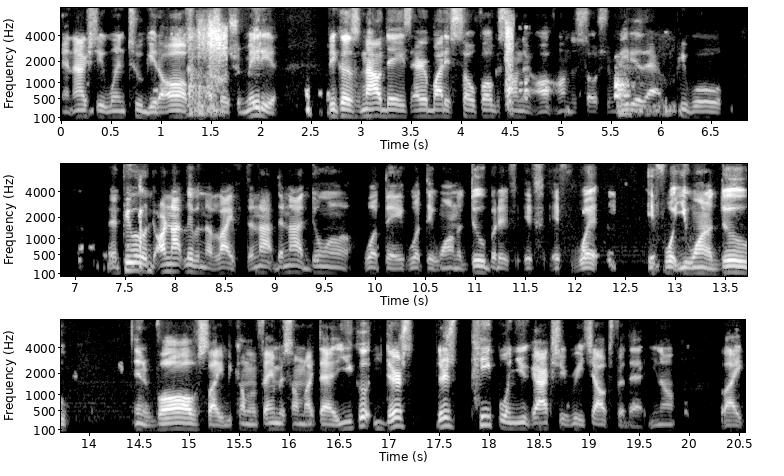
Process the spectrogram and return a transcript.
and actually when to get off of social media because nowadays everybody's so focused on the on the social media that people people are not living their life. They're not they're not doing what they what they want to do. But if if if what if what you want to do involves like becoming famous, something like that, you could there's there's people and you can actually reach out for that. You know, like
